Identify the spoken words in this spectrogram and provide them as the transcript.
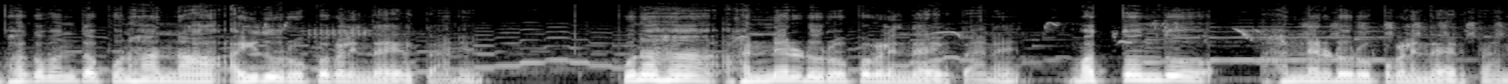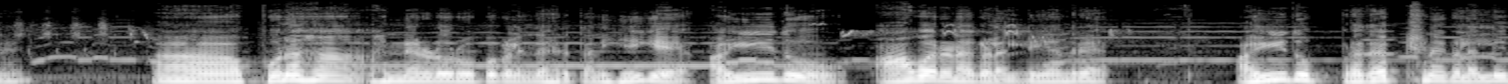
ಭಗವಂತ ಪುನಃ ನಾ, ಐದು ರೂಪಗಳಿಂದ ಇರ್ತಾನೆ. ಪುನಃ ಹನ್ನೆರಡು ರೂಪಗಳಿಂದ ಇರ್ತಾನೆ. ಮತ್ತೊಂದು ಹನ್ನೆರಡು ರೂಪಗಳಿಂದ ಇರ್ತಾನೆ. ಪುನಃ ಹನ್ನೆರಡು ರೂಪಗಳಿಂದ ಇರ್ತಾನೆ. ಹೀಗೆ ಐದು ಆವರಣಗಳಲ್ಲಿ, ಅಂದರೆ ಐದು ಪ್ರದಕ್ಷಿಣೆಗಳಲ್ಲಿ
